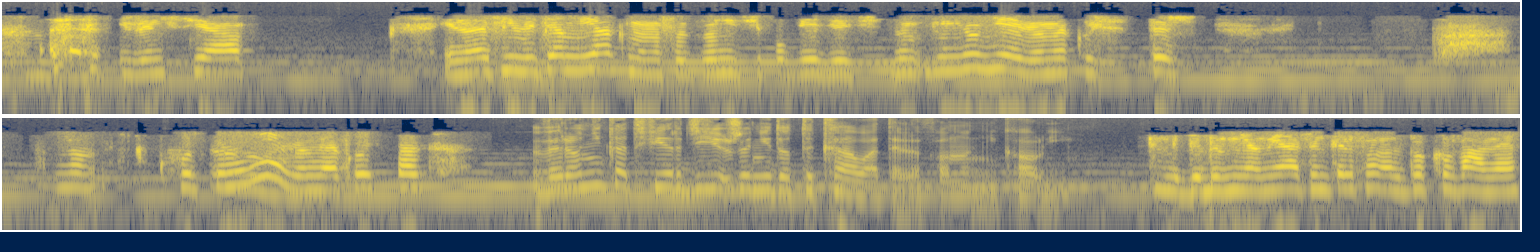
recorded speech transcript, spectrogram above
Więc ja... Ja nawet nie wiedziałam, jak mam zadzwonić i powiedzieć. No, no nie wiem, jakoś też... No, kurde, no nie wiem, jakoś tak... Weronika twierdzi, że nie dotykała telefonu Nikoli. Gdybym ja miała ten telefon odblokowany,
